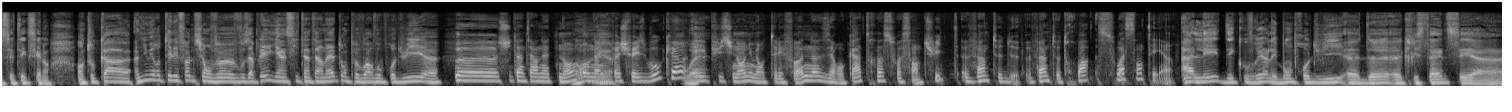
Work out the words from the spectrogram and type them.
c'est excellent. En tout cas, un numéro de téléphone si on veut vous appeler. Il y a un site internet, on peut voir vos produits. site internet, non. Non, On a une page Facebook. Ouais. Et puis sinon, numéro de téléphone 04 68 22 23 61. allez découvrir les bons produits de Christelle. C'est un,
